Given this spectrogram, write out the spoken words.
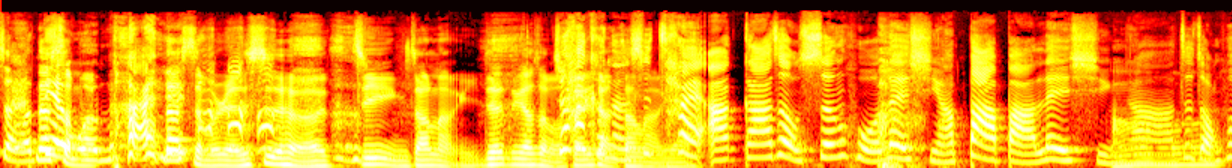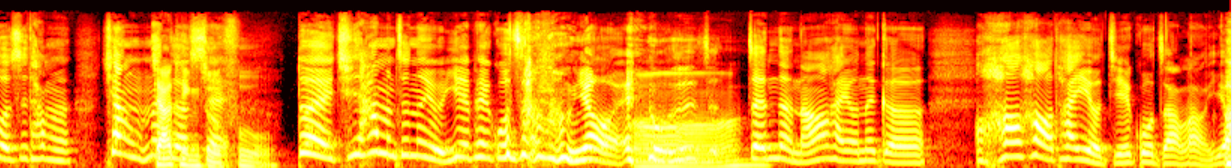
什么电蚊拍？那什么人适合经营蟑螂？这那叫什么？就他可能是菜阿嘎这种生活类型啊，爸爸类型啊，这种，或者是他们像那个家庭主妇。对，其实他们真的有夜配过蟑螂药，哎，我是真的。然后还有那个浩浩，他也有接过蟑螂药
